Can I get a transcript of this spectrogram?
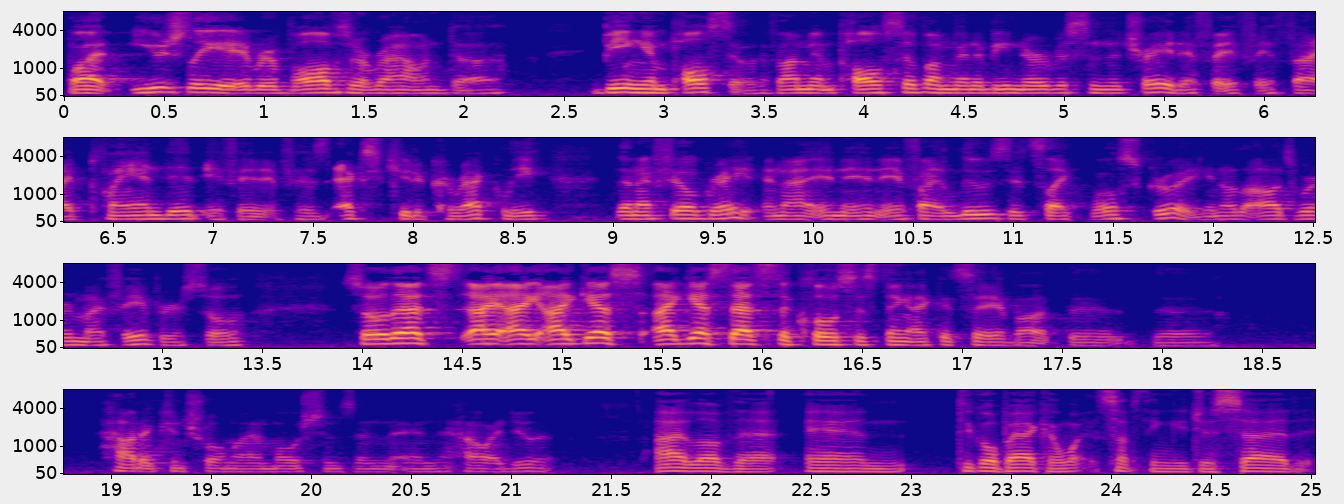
but usually it revolves around. Uh, being impulsive. If I'm impulsive, I'm going to be nervous in the trade. If if, if I planned it, if it, if it was executed correctly, then I feel great. And I and, and if I lose, it's like, well, screw it. You know, the odds were in my favor. So so that's I, I, I guess I guess that's the closest thing I could say about the the how to control my emotions and and how I do it. I love that. And to go back on what, something you just said,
